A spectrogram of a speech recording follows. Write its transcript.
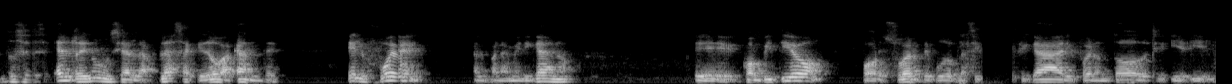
Entonces, él renuncia, la plaza quedó vacante, él fue al Panamericano, eh, compitió, por suerte pudo clasificar y fueron todos, y,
